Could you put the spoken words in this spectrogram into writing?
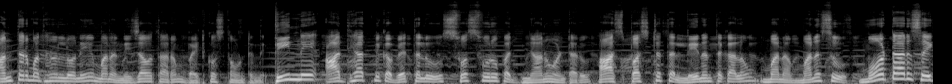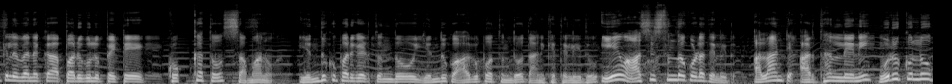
అంతర్మథనంలోనే మన నిజావతారం బయటకొస్తూ ఉంటుంది. దీన్నే ఆధ్యాత్మిక వేత్తలు స్వస్వరూప జ్ఞానం అంటారు. ఆ స్పష్టత లేనంతకాలం మన మనసు మోటారు సైకిల్ వెనక పరుగులు పెట్టే కుక్కతో సమానం. ఎందుకు పరిగెడుతుందో ఎందుకు ఆగిపోతుందో దానికి తెలియదు ఏం ఆశిస్తుందో కూడా తెలియదు అలాంటి అర్థం లేని ఉరుకులు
